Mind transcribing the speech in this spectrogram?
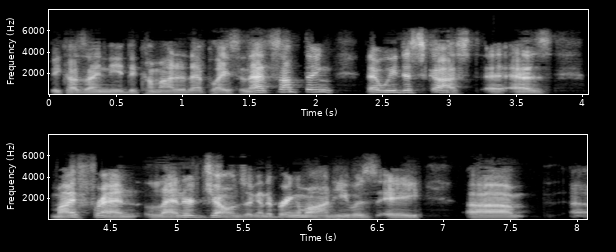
because I need to come out of that place. And that's something that we discussed as my friend Leonard Jones. I'm going to bring him on. He was a um, uh,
